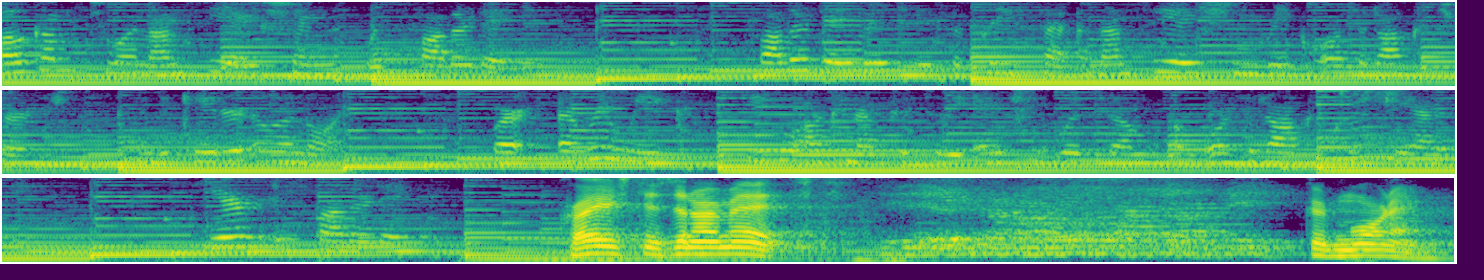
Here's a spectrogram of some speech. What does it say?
Welcome to Annunciation with Father David. Father David is the priest at Annunciation Greek Orthodox Church in Decatur, Illinois, where every week people are connected to the ancient wisdom of Orthodox Christianity. Here is Father David. Christ is in our midst. Good morning.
